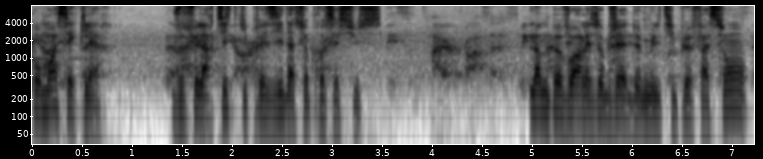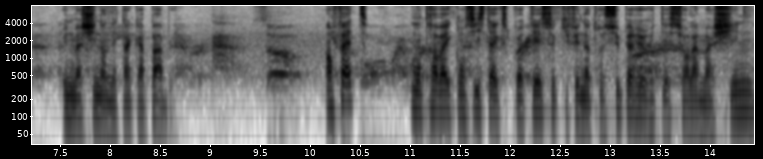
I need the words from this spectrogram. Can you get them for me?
Pour moi, c'est clair. Je suis l'artiste qui préside à ce processus. L'homme peut voir les objets de multiples façons, une machine en est incapable. En fait, Mon travail consiste à exploiter ce qui fait notre supériorité sur la machine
